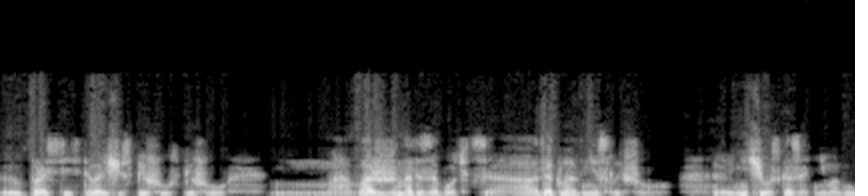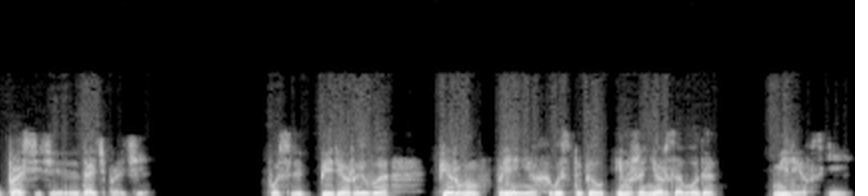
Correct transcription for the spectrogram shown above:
Э, простите, товарищи, спешу, спешу. А вас же надо заботиться, а доклад не слышал. Э, ничего сказать не могу. Простите, дайте пройти после перерыва первым в прениях выступил инженер завода Милевский.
